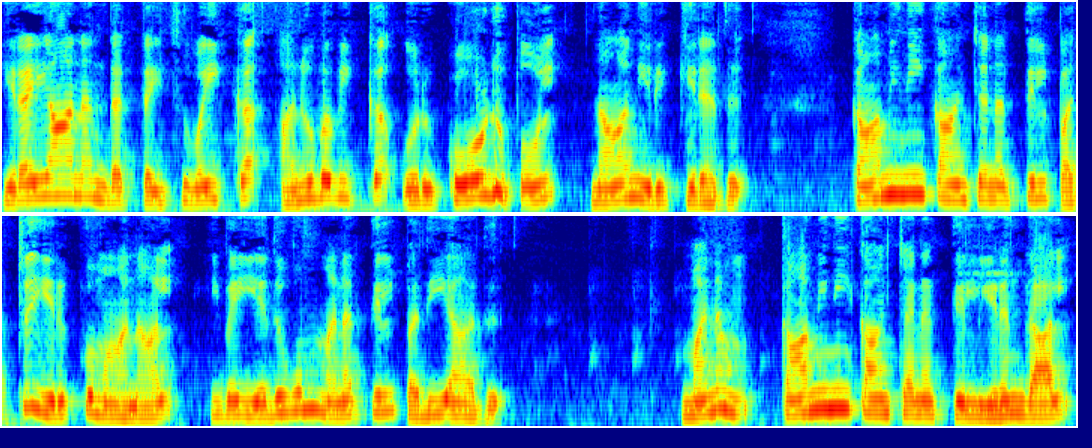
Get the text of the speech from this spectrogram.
இறையானந்தத்தை சுவைக்க அனுபவிக்க ஒரு கோடு போல் நான் இருக்கிறது. காமினி காஞ்சனத்தில் பற்று இருக்குமானால் இவை எதுவும் மனத்தில் பதியாது. மனம் காமினி காஞ்சனத்தில் இருந்தால்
